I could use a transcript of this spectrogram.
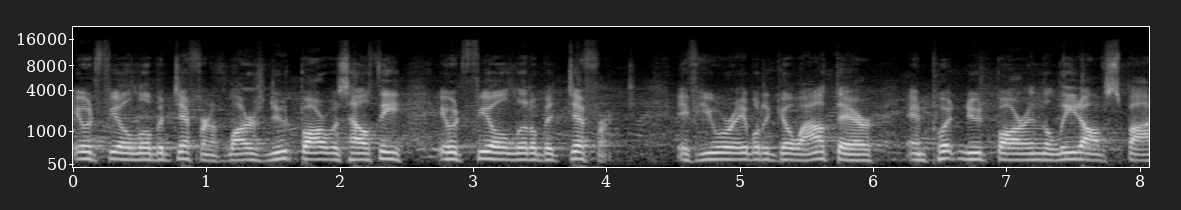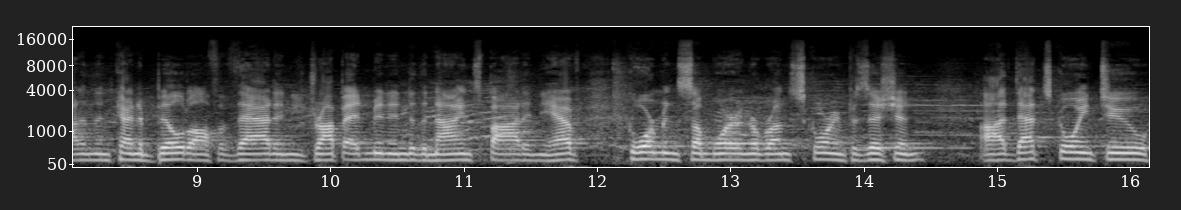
it would feel a little bit different. If Lars Nootbaar was healthy, it would feel a little bit different. If you were able to go out there and put Nootbaar in the leadoff spot and then kind of build off of that, and you drop Edman into the nine spot and you have Gorman somewhere in a run scoring position, uh, that's going to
